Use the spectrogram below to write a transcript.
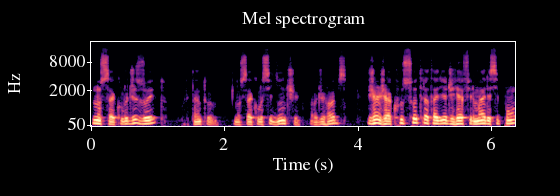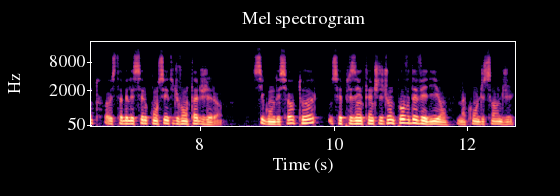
No século XVIII, portanto, no século seguinte ao de Hobbes, Jean-Jacques Rousseau trataria de reafirmar esse ponto ao estabelecer o conceito de vontade geral. Segundo esse autor, os representantes de um povo deveriam, na condição de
